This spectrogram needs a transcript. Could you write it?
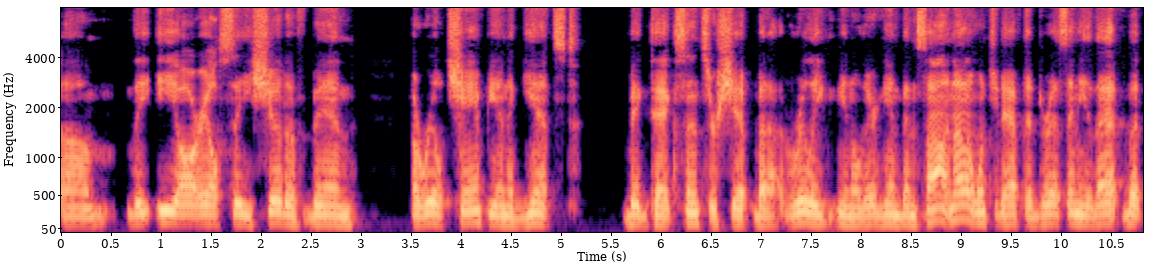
um, the ERLC should have been a real champion against big tech censorship, but I really, you know, they're again been silent. And I don't want you to have to address any of that, but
